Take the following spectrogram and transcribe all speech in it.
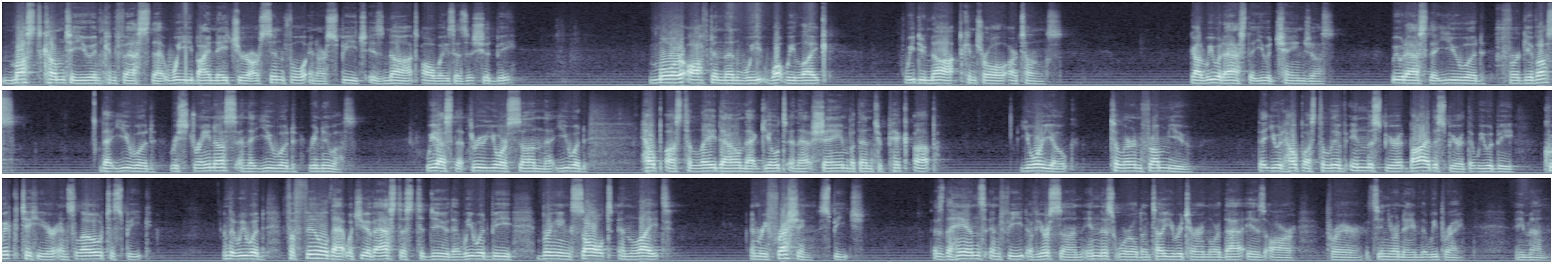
must come to you and confess that we, by nature, are sinful and our speech is not always as it should be more often than we, what we like, we do not control our tongues. God, we would ask that you would change us. We would ask that you would forgive us, that you would restrain us, and that you would renew us. We ask that through your Son that you would help us to lay down that guilt and that shame, but then to pick up your yoke, to learn from you, that you would help us to live in the Spirit, by the Spirit, that we would be quick to hear and slow to speak, and that we would fulfill that which you have asked us to do, that we would be bringing salt and light and refreshing speech as the hands and feet of your Son in this world until you return, Lord. That is our prayer. It's in your name that we pray. Amen.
